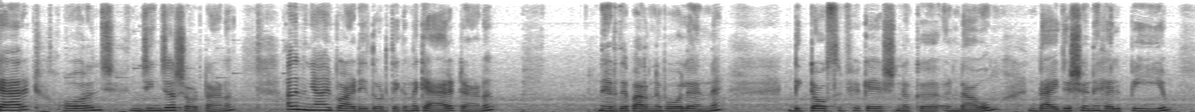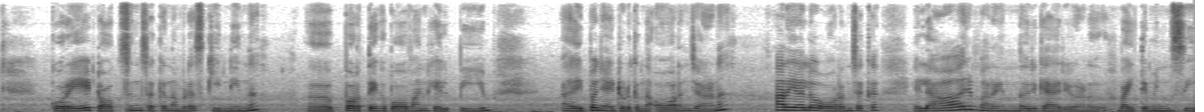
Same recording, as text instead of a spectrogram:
ക്യാരറ്റ് ഓറഞ്ച് ജിഞ്ചർ ഷോട്ടാണ് അതിന് ഞാൻ ഇപ്പോൾ ആഡ് ചെയ്ത് കൊടുത്തേക്കുന്ന ക്യാരറ്റാണ് നേരത്തെ പറഞ്ഞ പോലെ തന്നെ ഡിറ്റോക്സിഫിക്കേഷനൊക്കെ ഉണ്ടാവും ഡൈജഷന് ഹെൽപ്പ് ചെയ്യും കുറേ ടോക്സിൻസ് ഒക്കെ നമ്മുടെ സ്കിന്നിൽ നിന്ന് പുറത്തേക്ക് പോവാൻ ഹെൽപ്പ് ചെയ്യും. ഇപ്പോൾ ഞാൻ ഇട്ട് കൊടുക്കുന്ന ഓറഞ്ചാണ് അറിയാലോ ഓറഞ്ചൊക്കെ എല്ലാവരും പറയുന്ന ഒരു കാര്യമാണ്. വൈറ്റമിൻ സി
